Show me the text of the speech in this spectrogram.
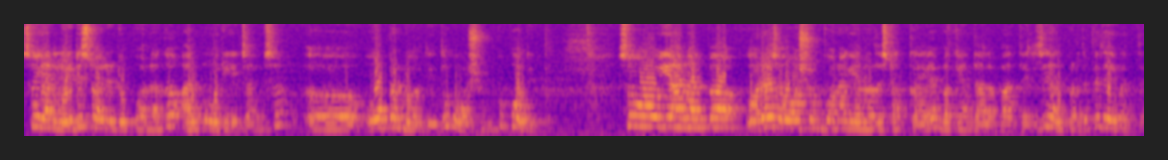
ಸೊ ಯಾ ಲೇಡೀಸ್ ಟಾಯ್ಲೆಟ್ ಪೋನಾಗ ಅಲ್ಪ ಒರಿ ಜನ್ಸ್ ಓಪನ್ ಡೋರ್ದಿದ್ದು ವಾಶ್ರೂಮ್ಗೆ ಪೋದಿತ್ತು ಸೊ ಯಾನ್ ಅಲ್ಪ ಹೊರ ವಾಶ್ರೂಮ್ ಪೋನಾಗ ಏನಾರ ಸ್ಟಕ್ ಆಯ ಬಕ್ಕೆ ಅಂತ ಅಲ್ಲ ಪಾತೆರ್ಜಿ ಅಲ್ಪರ್ದು ಪಿದೆ ಇವತ್ತೆ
